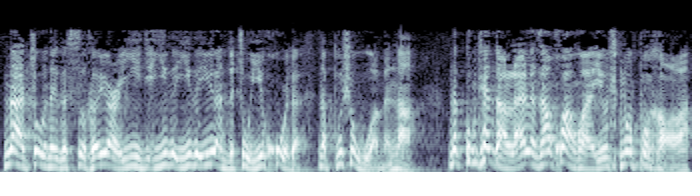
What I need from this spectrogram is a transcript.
那住那个四合院一一个一个院子住一户的，那不是我们呐。那共产党来了，咱换换有什么不好啊？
